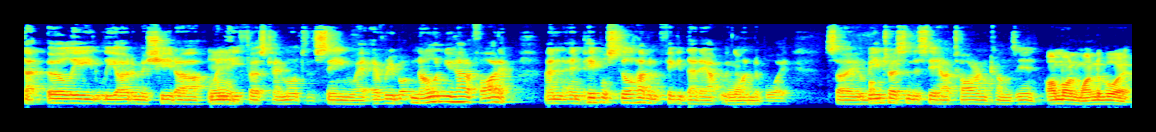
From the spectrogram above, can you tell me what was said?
that early Lyoto Machida when Mm. he first came onto the scene, where everybody, no one knew how to fight him, and and people still haven't figured that out with No. Wonder Boy. So it'll be interesting to see how Tyron comes in. I'm on Wonder Boy.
